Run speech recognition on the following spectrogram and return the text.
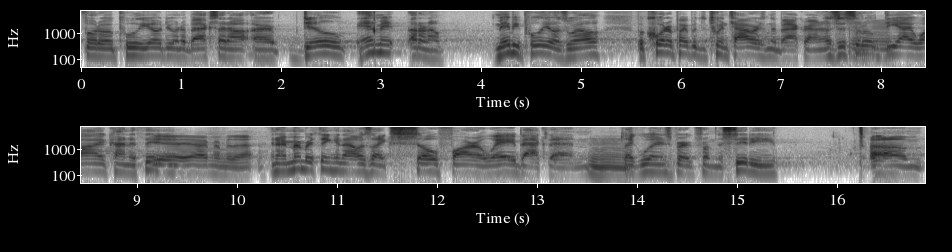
photo of Pulio doing a backside out or Dill and may, I don't know, maybe Pulio as well. But quarter pipe with the twin towers in the background. It was this little DIY kind of thing. Yeah, yeah, I remember that. And I remember thinking that was like so far away back then, like Williamsburg from the city. Um,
